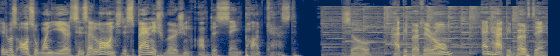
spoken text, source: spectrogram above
It was also one year since I launched the Spanish version of this same podcast. So, happy birthday, Rome, and happy birthday,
